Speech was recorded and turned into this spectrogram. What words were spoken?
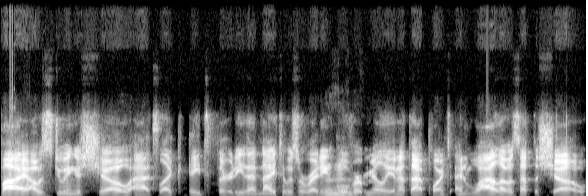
by I was doing a show at like 8:30 that night. It was already Mhm. over a million at that point. And while I was at the show,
